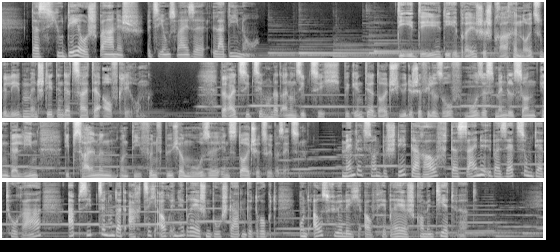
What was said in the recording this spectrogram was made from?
das Judäospanisch bzw. Ladino. Die Idee, die hebräische Sprache neu zu beleben, entsteht in der Zeit der Aufklärung. Bereits 1771 beginnt der deutsch-jüdische Philosoph Moses Mendelssohn in Berlin, die Psalmen und die fünf Bücher Mose ins Deutsche zu übersetzen. Mendelssohn besteht darauf, dass seine Übersetzung der Tora ab 1780 auch in hebräischen Buchstaben gedruckt und ausführlich auf Hebräisch kommentiert wird.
